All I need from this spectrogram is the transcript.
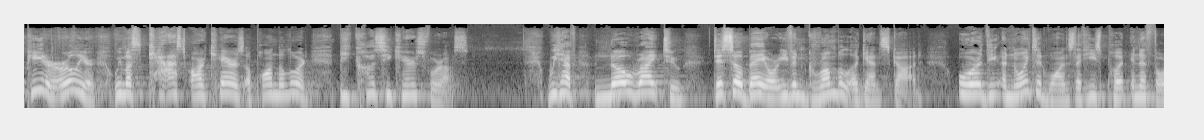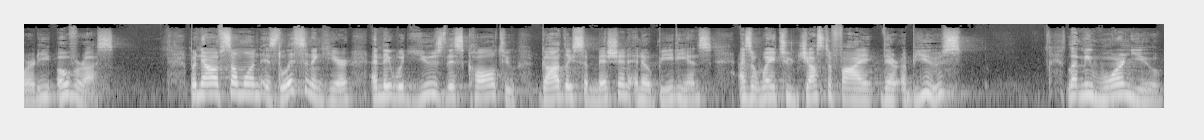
Peter earlier, we must cast our cares upon the Lord because he cares for us. We have no right to disobey or even grumble against God or the anointed ones that he's put in authority over us. But now, if someone is listening here and they would use this call to godly submission and obedience as a way to justify their abuse, let me warn you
